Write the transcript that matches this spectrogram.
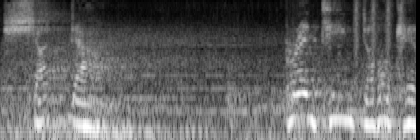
Shut down. Red team double kill.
